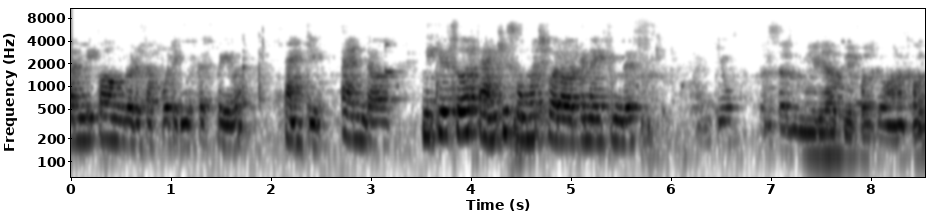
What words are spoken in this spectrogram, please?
கண்டிப்பாக அவங்களோட சப்போர்ட் எங்களுக்கு தேவை thank you and Nikhil sir thank you so much for organising this thank you sir media பீப்புளுக்கு வணக்கம்.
